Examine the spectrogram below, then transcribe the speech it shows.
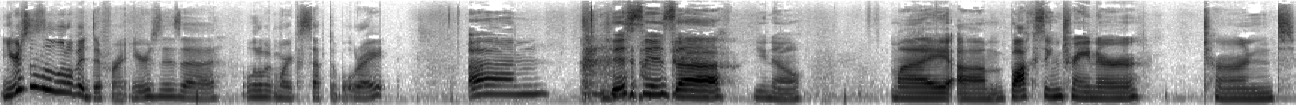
Yours is a little bit different. Yours is uh, a little bit more acceptable, right? Um, this is uh, you know, my um boxing trainer turned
